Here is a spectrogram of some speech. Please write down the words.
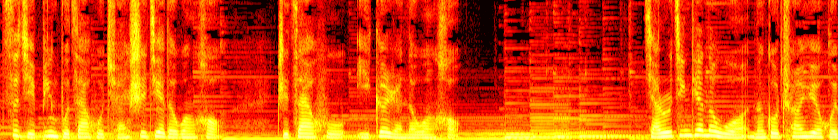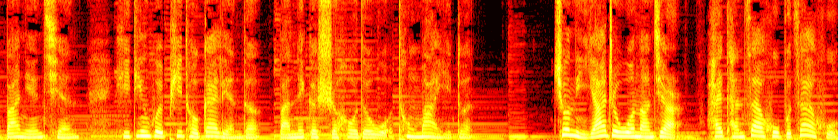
自己并不在乎全世界的问候，只在乎一个人的问候。假如今天的我能够穿越回八年前，一定会劈头盖脸的把那个时候的我痛骂一顿。就你丫这窝囊劲儿，还谈在乎不在乎？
